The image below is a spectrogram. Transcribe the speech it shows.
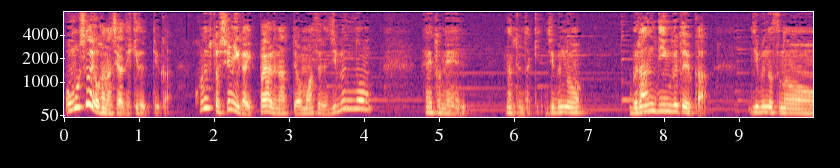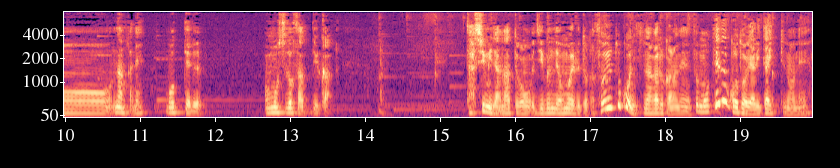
面白いお話ができるっていうか、この人趣味がいっぱいあるなって思わせる自分の、えっ、ー、とね、なんていうんだっけ、自分のブランディングというか、自分のその、なんかね、持ってる面白さっていうか、多趣味だなって自分で思えるとか、そういうところにつながるからね、そモテることをやりたいっていうのはね、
